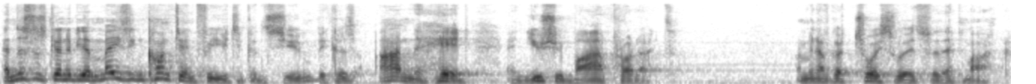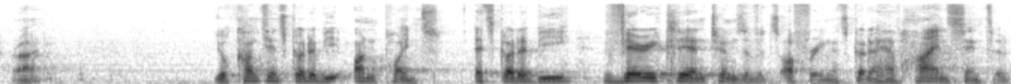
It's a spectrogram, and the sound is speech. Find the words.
And this is going to be amazing content for you to consume because I'm the head and you should buy our product. I mean, I've got choice words for that, Mark, right? Your content's got to be on point. It's got to be very clear in terms of its offering. It's got to have high incentive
